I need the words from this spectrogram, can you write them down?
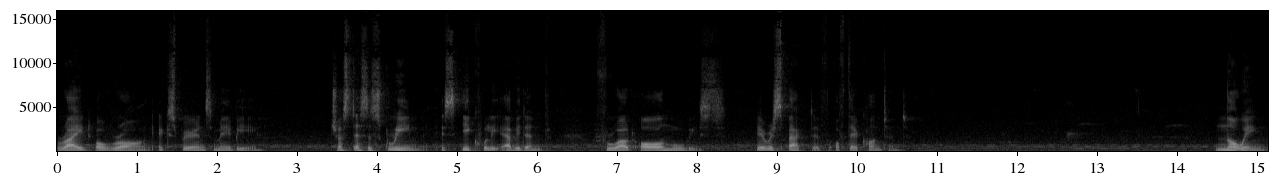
right or wrong experience may be, just as a screen is equally evident throughout all movies, irrespective of their content. Knowing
